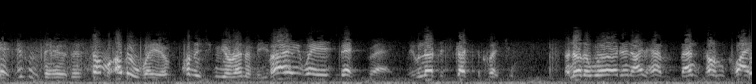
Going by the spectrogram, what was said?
isn't there there's some other way of punishing your enemies? My way is best, Bragg. We will not discuss the question. Another word, and I'll have Anton quiet.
